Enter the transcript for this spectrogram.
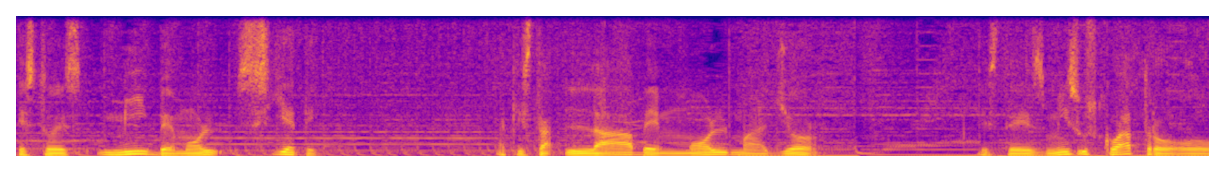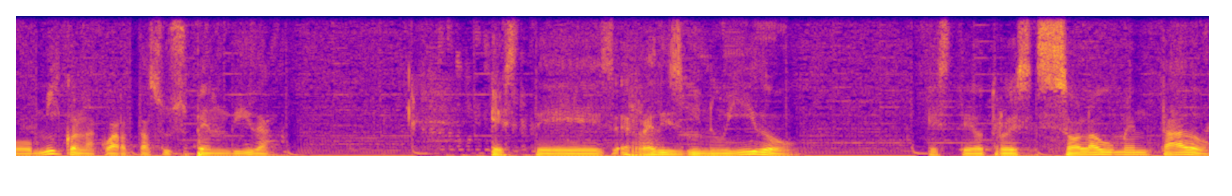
Esto es Mi bemol 7. Aquí está La bemol mayor. Este es Mi sus 4 o Mi con la cuarta suspendida. Este es Re disminuido. Este otro es Sol aumentado.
